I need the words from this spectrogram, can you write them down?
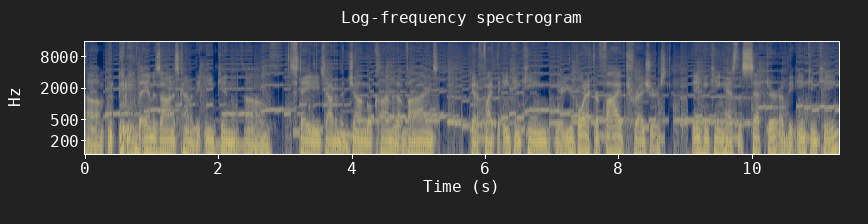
Um, the Amazon is kind of the Incan um, stage out in the jungle, climbing up vines. You got to fight the Incan King. You're, going after five treasures. The Incan King has the scepter of the Incan King.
